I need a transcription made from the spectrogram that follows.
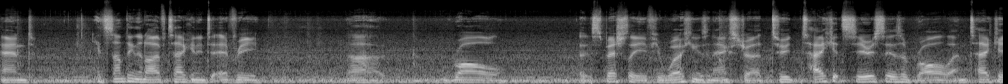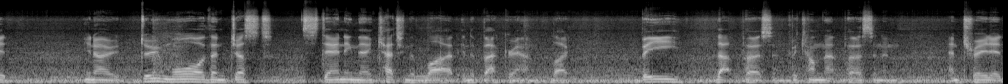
and it's something that I've taken into every uh, role especially if you're working as an extra to take it seriously as a role and take it you know do more than just standing there catching the light in the background like be that person become that person and and treat it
